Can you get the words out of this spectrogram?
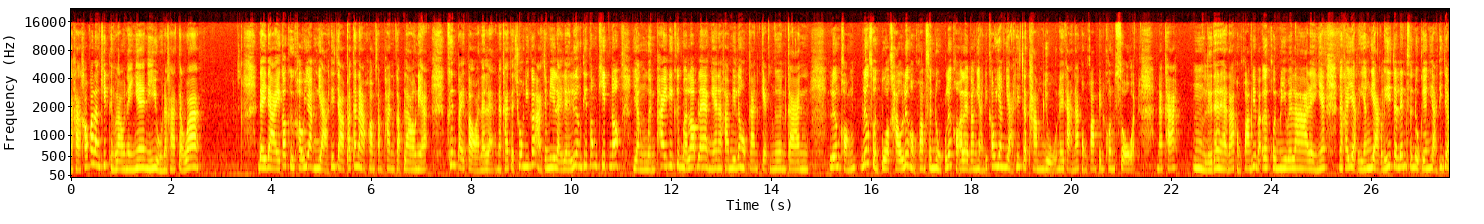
นะคะเขากำลังคิดถึงเราในแง่นี้อยู่นะคะ แต่ว่า ใด ๆ ก็คือเขายังอยากที่จะพัฒนาความสัมพันธ์กับเราเนี่ยขึ้นไปต่อนั่นแหละนะคะ แต่ช่วงนี้ก็อาจจะมีหลาย ๆ เรื่องที่ต้องคิดเนาะอย่างเหมือนไพ่ที่ขึ้นมารอบแรกเนี้ยนะคะ มีเรื่องของการเก็บเงินการเรื่องของเรื่องส่วนตัวเขาเรื่องของความสนุกเรื่องของอะไรบางอย่างที่เขายังอยากที่จะทำอยู่ในฐานะของความเป็นคนโสดนะคะหรือในฐานะของความที่แบบเออคนมีเวลาอะไรอย่างเงี้ยนะคะอยากยังอยากที่จะเล่นสนุกยังอยากที่จะ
